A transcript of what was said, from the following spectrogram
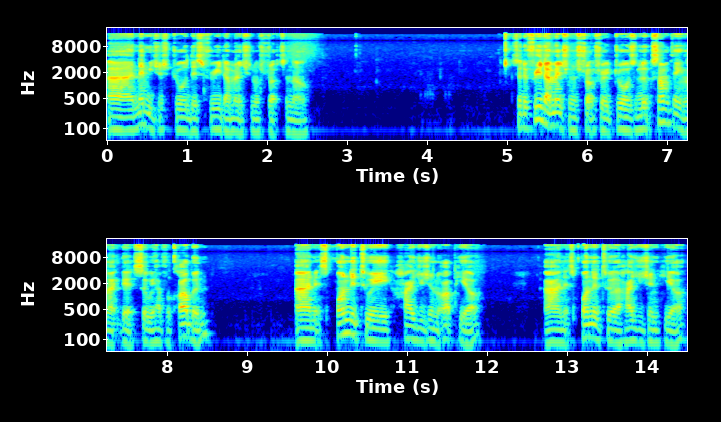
and let me just draw this three-dimensional structure now so the three-dimensional structure it draws looks something like this. So we have a carbon and it's bonded to a hydrogen up here and it's bonded to a hydrogen here.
